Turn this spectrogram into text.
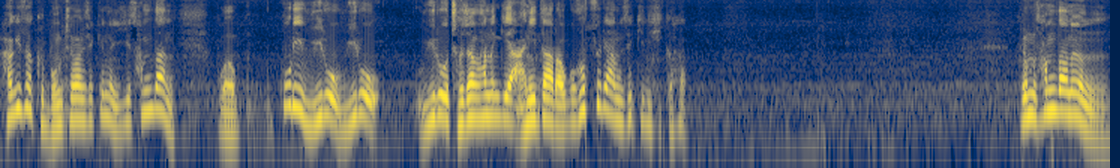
하기사 그 멍청한 새끼는 이게 3단 뭐 꿀이 위로 위로 위로 저장하는 게 아니다라고 헛소리 하는 새끼니까. 그러면 3단은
